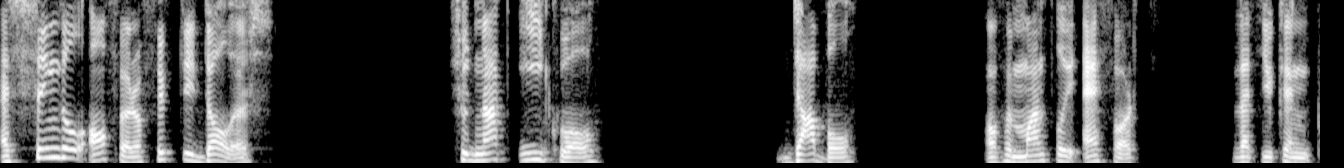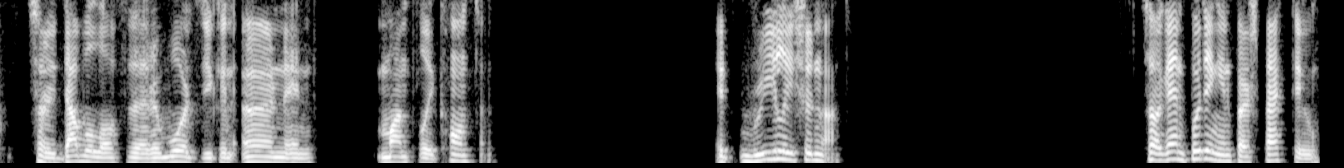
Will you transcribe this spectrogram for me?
a single offer of $50 should not equal double of a monthly effort that you can, sorry, double of the rewards you can earn in monthly content. It really should not. So again, putting in perspective,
